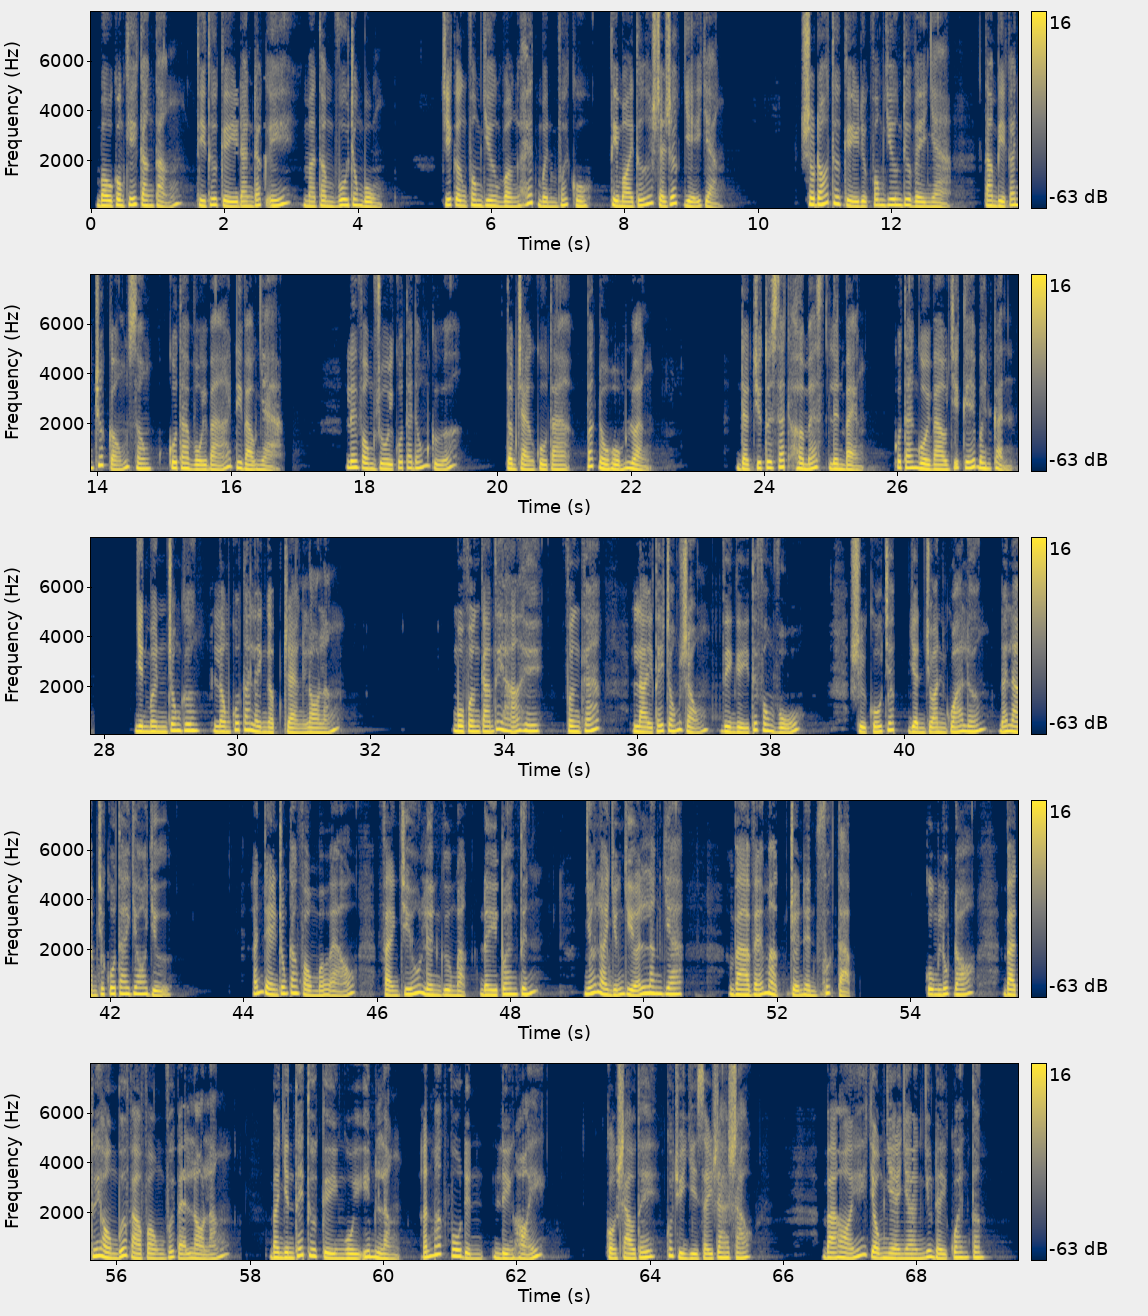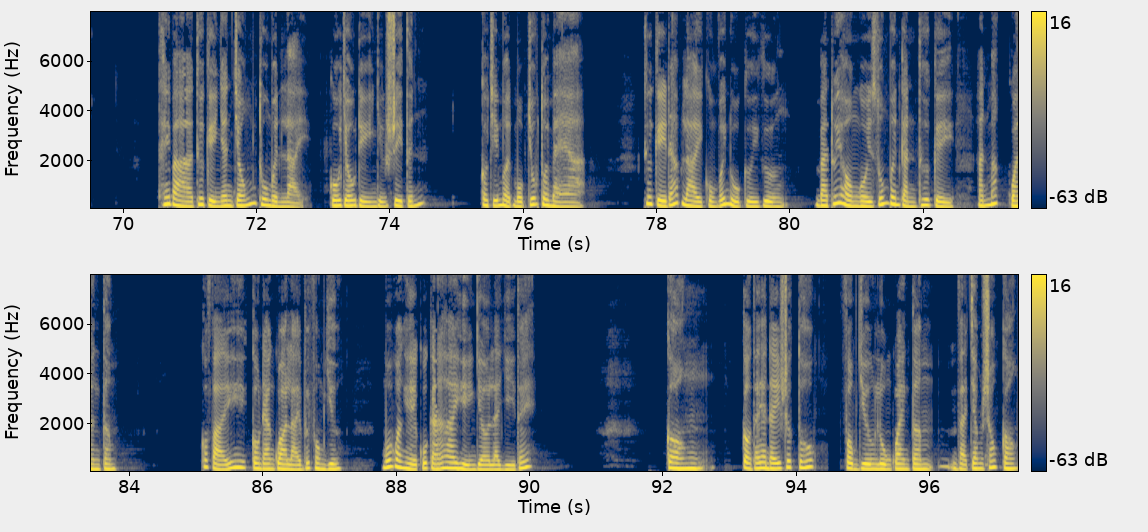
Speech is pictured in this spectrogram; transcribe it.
Bầu không khí căng thẳng thì Thư Kỳ đang đắc ý mà thầm vui trong bụng. Chỉ cần Phong Dương vận hết mình với cô thì mọi thứ sẽ rất dễ dàng. Sau đó Thư Kỳ được Phong Dương đưa về nhà, tạm biệt anh trước cổng xong, cô ta vội vã đi vào nhà. Lên phòng rồi cô ta đóng cửa. Tâm trạng cô ta bắt đầu hỗn loạn. Đặt chiếc túi sách Hermes lên bàn, cô ta ngồi vào chiếc ghế bên cạnh. Nhìn mình trong gương, lòng cô ta lại ngập tràn lo lắng. Một phần cảm thấy hả hê, phần khác lại thấy trống rỗng vì nghĩ tới phong vũ. Sự cố chấp dành cho anh quá lớn đã làm cho cô ta do dự. Ánh đèn trong căn phòng mờ ảo phản chiếu lên gương mặt đầy toan tính. Nhớ lại những gì ở lăng da và vẻ mặt trở nên phức tạp. Cùng lúc đó, bà Thúy Hồng bước vào phòng với vẻ lo lắng. Bà nhìn thấy Thư Kỳ ngồi im lặng, ánh mắt vô định liền hỏi. Còn sao thế? Có chuyện gì xảy ra sao? Bà hỏi giọng nhẹ nhàng nhưng đầy quan tâm. Thấy bà Thư Kỳ nhanh chóng thu mình lại, cố giấu đi những suy tính. Con chỉ mệt một chút thôi mẹ à. Thư Kỳ đáp lại cùng với nụ cười gượng. Bà Thúy Hồng ngồi xuống bên cạnh Thư Kỳ, ánh mắt quan tâm. Có phải con đang qua lại với Phong Dương? Mối quan hệ của cả hai hiện giờ là gì thế? Con... Con thấy anh ấy rất tốt. Phong Dương luôn quan tâm và chăm sóc con.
